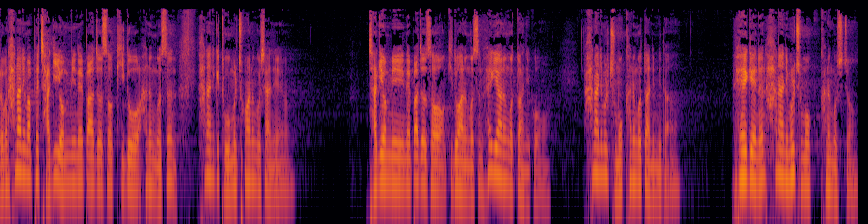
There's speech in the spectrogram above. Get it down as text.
여러분 하나님 앞에 자기 연민에 빠져서 기도하는 것은 하나님께 도움을 청하는 것이 아니에요. 자기 연민에 빠져서 기도하는 것은 회개하는 것도 아니고 하나님을 주목하는 것도 아닙니다. 회개는 하나님을 주목하는 것이죠.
